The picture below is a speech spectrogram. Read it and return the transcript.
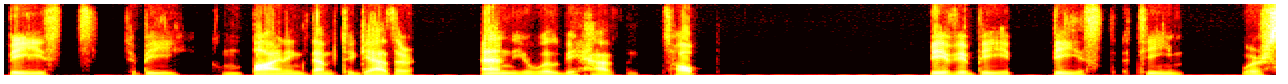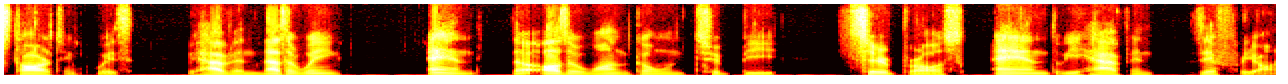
beasts to be combining them together and you will be having top PvP beast team we're starting with. We have a Netherwing and the other one going to be Cerberus and we have in Zephyrion.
